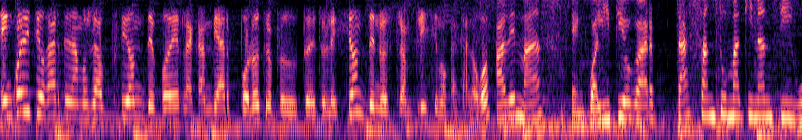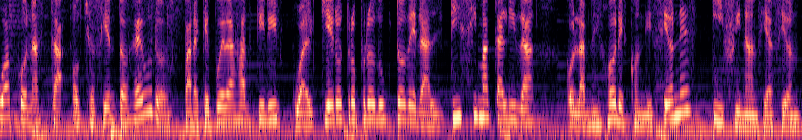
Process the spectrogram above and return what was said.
en Quality Hogar te damos la opción de poderla cambiar por otro producto de tu elección de nuestro amplísimo catálogo. Además, en Quality Hogar tasan tu máquina antigua con hasta 800 euros para que puedas adquirir cualquier otro producto de la altísima calidad con las mejores condiciones y financiación.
